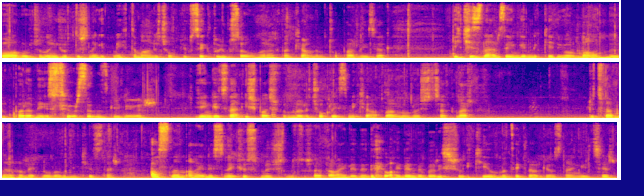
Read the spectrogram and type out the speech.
Boğa burcunun yurt dışına gitme ihtimali çok yüksek. Duygusal olaraktan kendini toparlayacak. İkizler zenginlik geliyor. Mal, mülk, para ne istiyorsanız geliyor. Yengeçler iş başvuruları çok resmi kağıtlarla uğraşacaklar. Lütfen merhametli olalım ikizler. Aslan ailesine küsmüş. Lütfen ailene, ailenle barış şu iki yılını tekrar gözden geçir.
